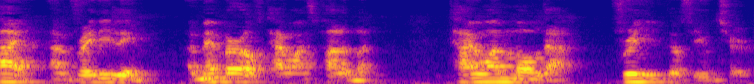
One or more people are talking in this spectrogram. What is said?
Hi, I'm Freddie Lim, a member of Taiwan's parliament. Taiwan MODA, free the future.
